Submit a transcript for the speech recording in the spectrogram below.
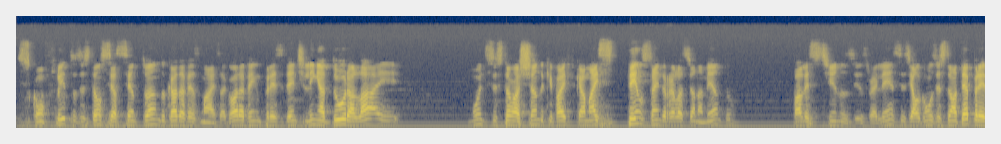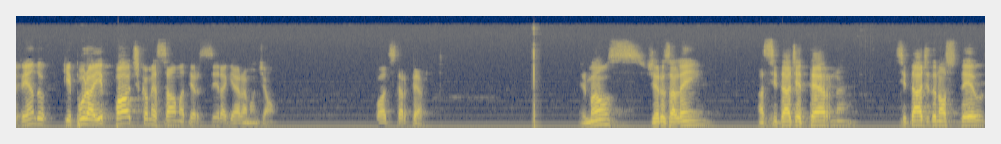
Os conflitos estão se acentuando cada vez mais. Agora vem um presidente linha dura lá e Muitos estão achando que vai ficar mais tenso ainda o relacionamento palestinos e israelenses, e alguns estão até prevendo que por aí pode começar uma terceira guerra mundial. Pode estar perto. Irmãos, Jerusalém, a cidade eterna, cidade do nosso Deus,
